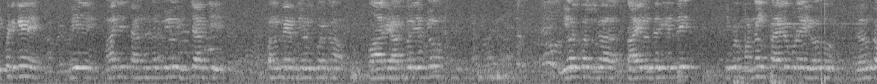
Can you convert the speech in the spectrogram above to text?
ఇప్పటికే మీ మాజీ శాసనసభ్యులు ఇన్ఛార్జి పల్మేరు నియోజకవర్గం వారి ఆధ్వర్యంలో నియోజకవర్గ స్థాయిలో జరిగింది. ఇప్పుడు మండల స్థాయిలో కూడా ఈరోజు జరుగుతూ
